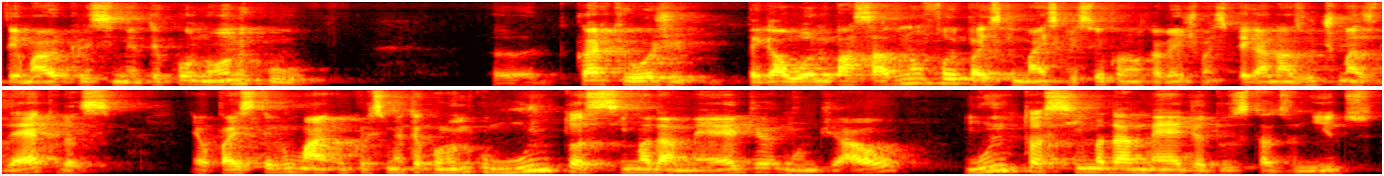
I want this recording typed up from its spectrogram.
tem maior crescimento econômico. Uh, claro que hoje, pegar o ano passado, não foi o país que mais cresceu economicamente, mas pegar nas últimas décadas, é o país que teve uma, um crescimento econômico muito acima da média mundial, muito acima da média dos Estados Unidos.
